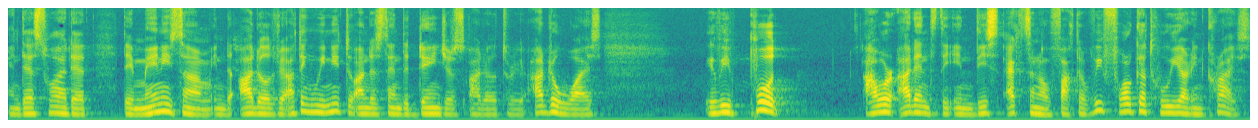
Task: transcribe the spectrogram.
And that's why that there many times in the adultery, I think we need to understand the dangers of adultery. Otherwise, if we put our identity in this external factor, we forget who we are in Christ.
